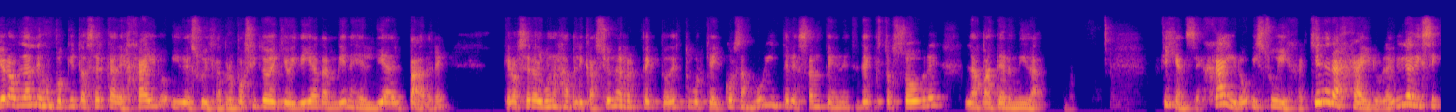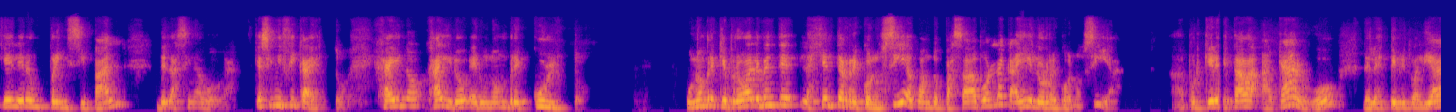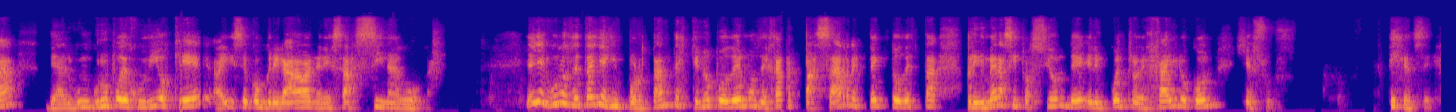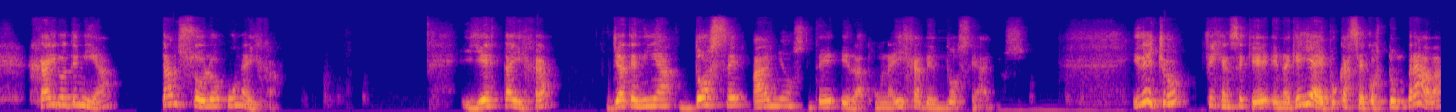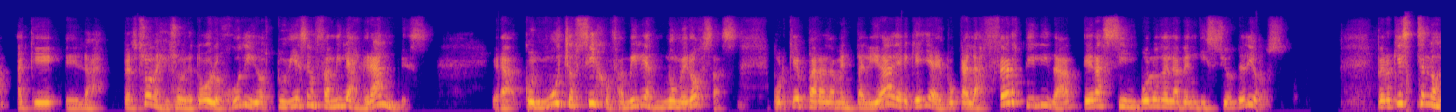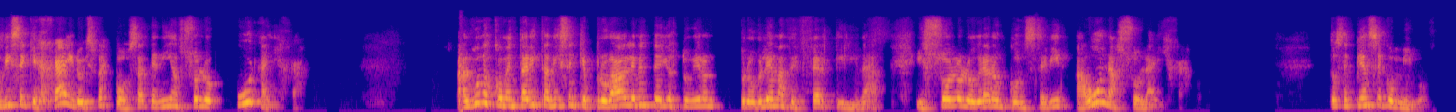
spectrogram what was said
quiero hablarles un poquito acerca de Jairo y de su hija. A propósito de que hoy día también es el Día del Padre, quiero hacer algunas aplicaciones respecto de esto porque hay cosas muy interesantes en este texto sobre la paternidad. Fíjense, Jairo y su hija. ¿Quién era Jairo? La Biblia dice que él era un principal de la sinagoga. ¿Qué significa esto? Jairo, Jairo era un hombre culto, un hombre que probablemente la gente reconocía cuando pasaba por la calle, lo reconocía. ¿Ah? porque él estaba a cargo de la espiritualidad de algún grupo de judíos que ahí se congregaban en esa sinagoga. Y hay algunos detalles importantes que no podemos dejar pasar respecto de esta primera situación del encuentro de Jairo con Jesús. Fíjense, Jairo tenía tan solo una hija. Y esta hija ya tenía 12 años de edad, una hija de 12 años. Y de hecho, fíjense que en aquella época se acostumbraba a que eh, las personas, y sobre todo los judíos, tuviesen familias grandes, con muchos hijos, familias numerosas, porque para la mentalidad de aquella época la fertilidad era símbolo de la bendición de Dios. Pero aquí se nos dice que Jairo y su esposa tenían solo una hija. Algunos comentaristas dicen que probablemente ellos tuvieron problemas de fertilidad y solo lograron concebir a una sola hija. Entonces piense conmigo,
